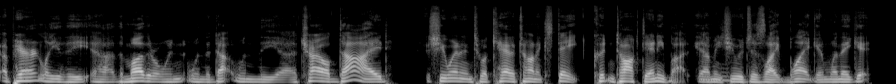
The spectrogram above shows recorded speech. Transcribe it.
apparently the uh, the mother when when the do- when the uh, child died, she went into a catatonic state, couldn't talk to anybody. I mean, Mhm. she was just like blank. And when they get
